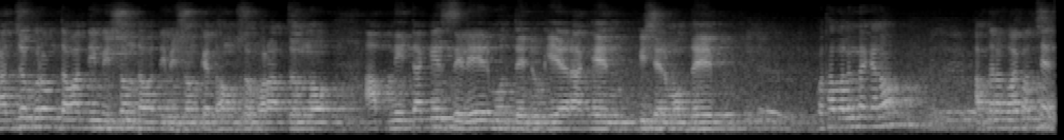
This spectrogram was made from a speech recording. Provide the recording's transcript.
কার্যক্রম, দাওয়াতি মিশন, দাওয়াতি মিশনকে ধ্বংস করার জন্য আপনি তাকে জেলের মধ্যে ঢুকিয়ে রাখেন। কিসের মধ্যে? কথা বলেন না কেন? আপনারা ভয় পাচ্ছেন?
